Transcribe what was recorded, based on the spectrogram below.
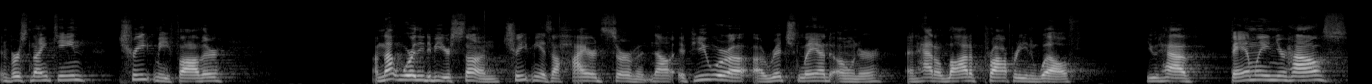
In verse 19? Treat me, Father. I'm not worthy to be your son. Treat me as a hired servant. Now, if you were a, a rich landowner and had a lot of property and wealth, you'd have family in your house,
